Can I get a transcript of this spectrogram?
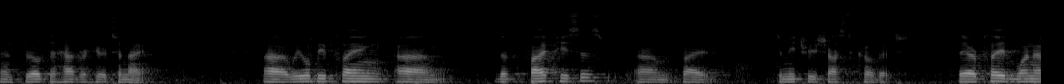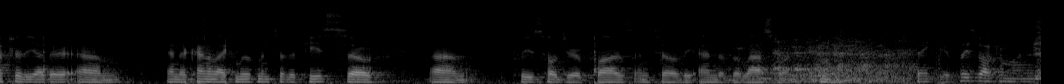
and thrilled to have her here tonight. Uh, we will be playing um, the five pieces um, by Dmitri Shostakovich. They are played one after the other, um, and they're kind of like movements of a piece, so um, please hold your applause until the end of the last one. Thank you. Please welcome Monique.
